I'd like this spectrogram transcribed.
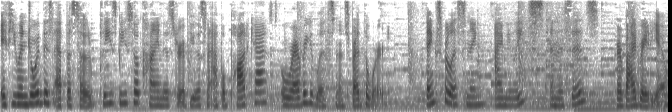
If you enjoyed this episode, please be so kind as to review us on Apple Podcasts or wherever you listen and spread the word. Thanks for listening. I'm Elise, and this is Revive Radio.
